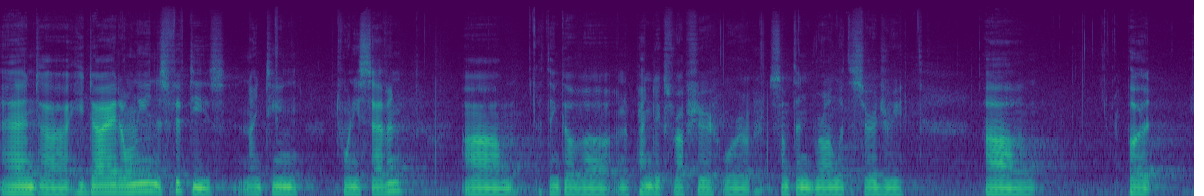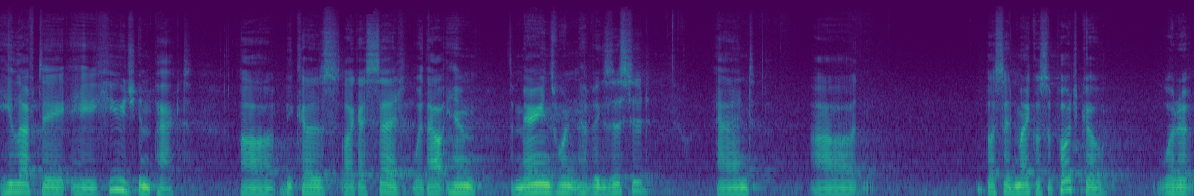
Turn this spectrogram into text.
And uh, he died only in his 50s, 1927. Um, I think of uh, an appendix rupture or something wrong with the surgery. Um, but he left a, a huge impact uh, because, like I said, without him, the Marians wouldn't have existed, and uh, Blessed Michael Sopoćko would have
